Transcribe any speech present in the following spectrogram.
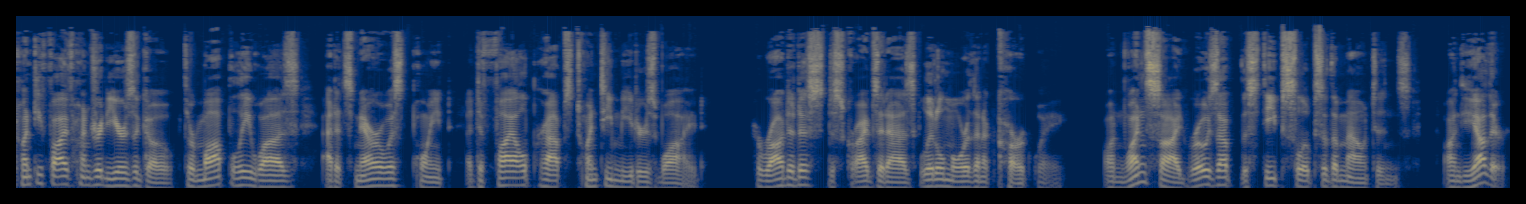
2,500 years ago, Thermopylae was, at its narrowest point, a defile perhaps 20 meters wide. Herodotus describes it as little more than a cartway. On one side rose up the steep slopes of the mountains. On the other,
